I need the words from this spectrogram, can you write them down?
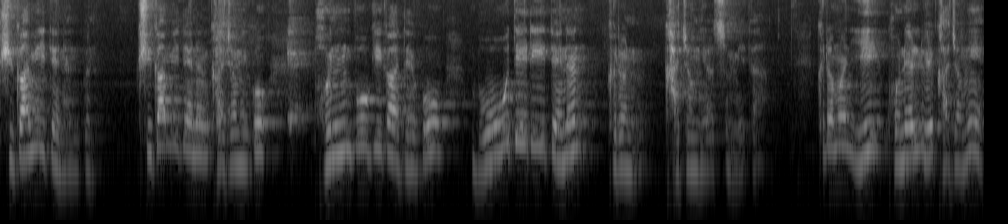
귀감이 되는 분, 귀감이 되는 가정이고 본보기가 되고 모델이 되는 그런 가정이었습니다. 그러면 이 고넬료의 가정이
